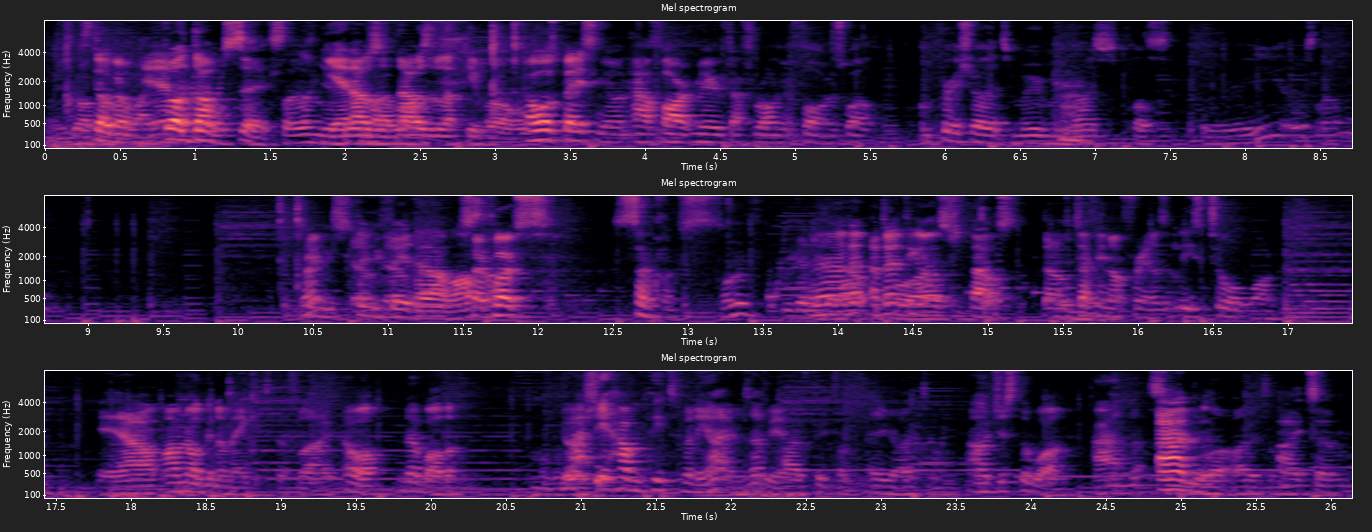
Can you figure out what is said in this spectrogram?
Well, you got Still a- got one. Yeah. Got a double six. So it doesn't give Yeah, that was a, a that was a lucky roll. I was basing it on how far it moved after rolling a four as well. I'm pretty sure it's movement bonus plus three at this level. Right. I think Go, we go, figured go. that out last So time. close. So close. Wonder if you're gonna No, I don't, out I don't think before that was that was that was definitely not three. It was at least two or one. Yeah, I'm, I'm not gonna make it to the flag. Oh well, no bother. I'm You gonna- actually haven't picked up any items, have you? I've picked up a item Oh, just the one. and singular item. Item.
